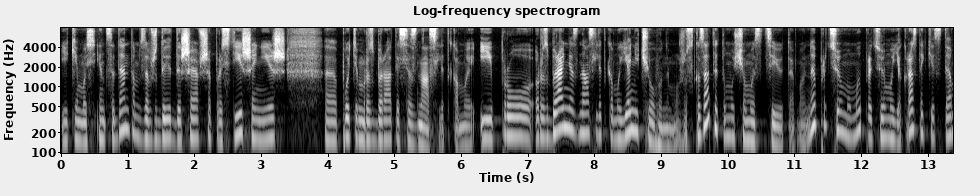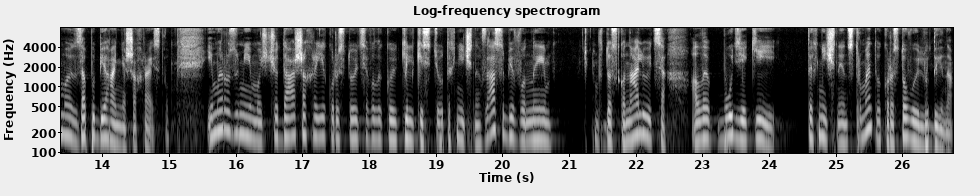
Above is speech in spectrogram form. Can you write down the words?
якимось інцидентам завжди дешевше, простіше, ніж е, потім розбиратися з наслідками. І про розбирання з наслідками я нічого не можу сказати, тому що ми з цією темою не працюємо. Ми працюємо якраз таки з темою запобігання шахрайству. І ми розуміємо, що да, шахраї користуються великою кількістю технічних засобів, вони вдосконалюються, але будь-який технічний інструмент використовує людина.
